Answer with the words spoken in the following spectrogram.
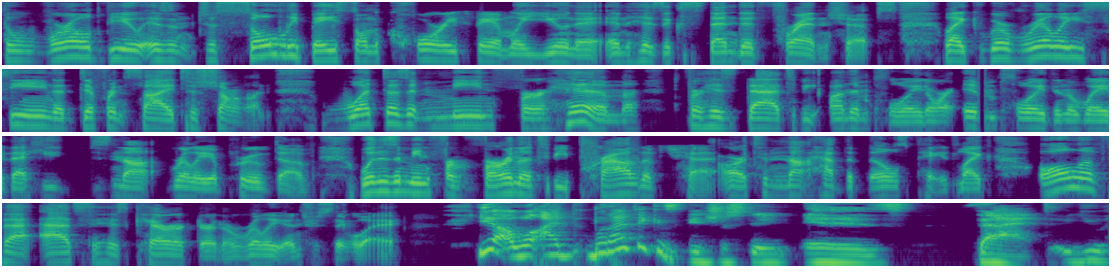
the worldview isn't just solely based on Corey's family unit and his extended friendships. Like we're really seeing a different side to Sean. What does it mean for him for his dad to be unemployed or employed in a way that he's not really approved of? What does it mean for Verna to be proud of Chet or to not have the bills paid? Like all of that adds to his character in a really interesting way. Yeah, well, I what I think is interesting is that you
